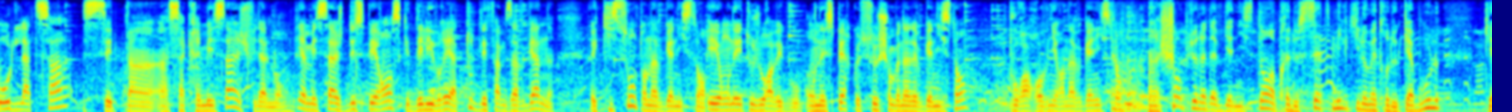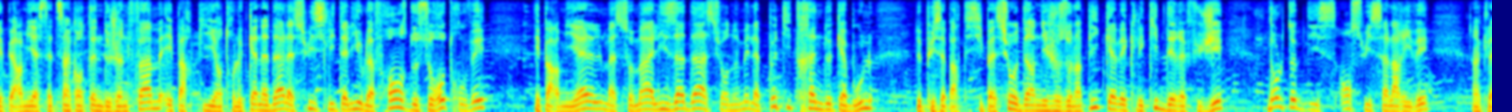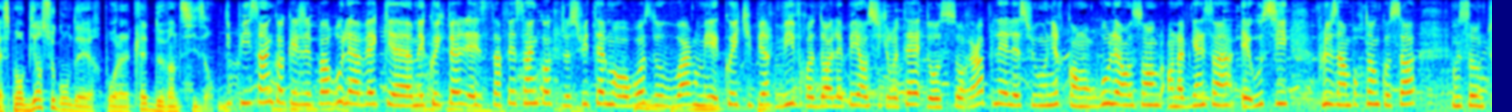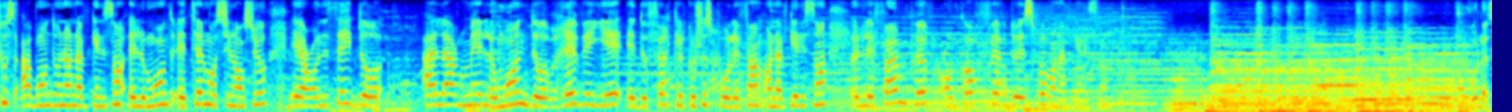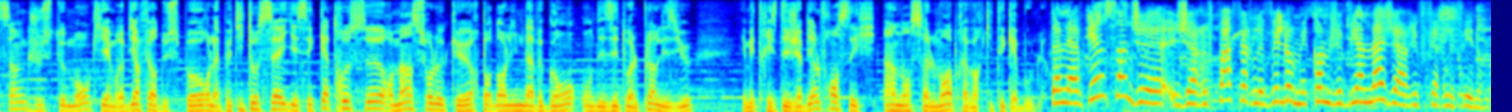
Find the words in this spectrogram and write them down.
au-delà de ça, c'est un, sacré message finalement. Un message d'espérance qui est délivré à toutes les femmes afghanes qui sont en Afghanistan. Et on est toujours avec vous. On espère que ce championnat d'Afghanistan pourra revenir en Afghanistan. Un championnat d'Afghanistan à près de 7000 km de Kaboul qui a permis à cette cinquantaine de jeunes femmes éparpillées entre le Canada, la Suisse, l'Italie ou la France de se retrouver. Et parmi elles, Massoma Alizada, surnommée la petite reine de Kaboul, depuis sa participation aux derniers Jeux Olympiques avec l'équipe des réfugiés, dans le top 10 en Suisse à l'arrivée. Un classement bien secondaire pour l'athlète de 26 ans. Depuis 5 ans que j'ai pas roulé avec euh, mes coéquipiers et ça fait 5 ans que je suis tellement heureuse de voir mes coéquipiers vivre dans les pays en sécurité, de se rappeler les souvenirs quand on roulait ensemble en Afghanistan et aussi plus important que ça, nous sommes tous abandonnés en Afghanistan et le monde est tellement silencieux et on essaye de alarmer le monde, de réveiller et de faire quelque chose pour les femmes en Afghanistan. Les femmes peuvent encore faire de sport en Afghanistan. Voilà 5 justement qui aimerait bien faire du sport. La petite Osei et ses quatre sœurs, main sur le cœur, pendant l'hymne afghan, ont des étoiles plein les yeux et maîtrisent déjà bien le français, un an seulement après avoir quitté Kaboul. Dans l'Afghanistan, je n'arrive pas à faire le vélo, mais comme je viens là, j'arrive à faire le vélo.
